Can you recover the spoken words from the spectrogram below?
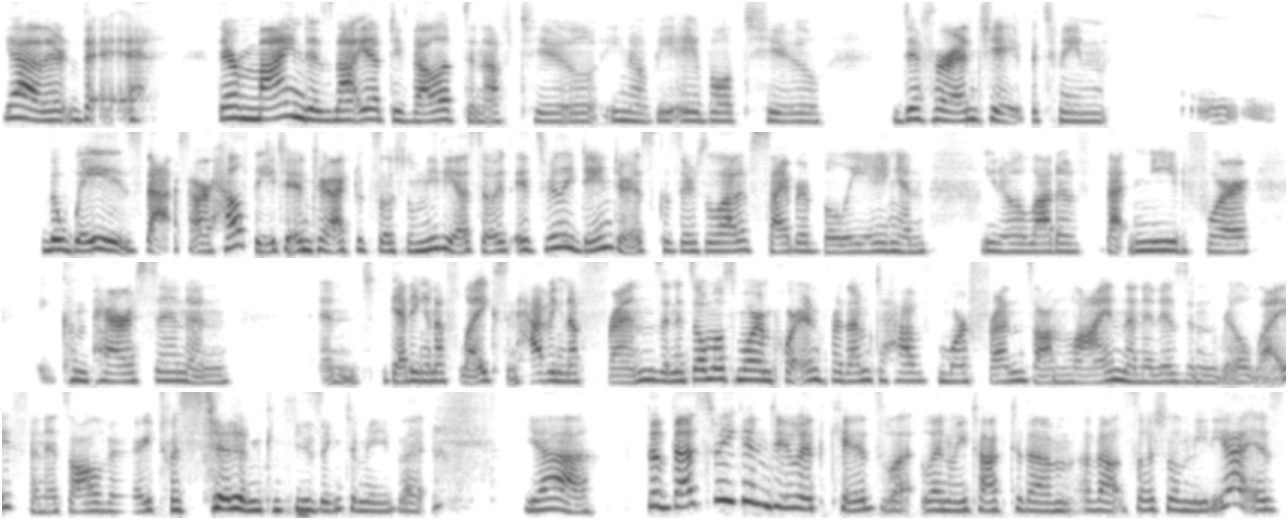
yeah they're they, their mind is not yet developed enough to you know be able to differentiate between the ways that are healthy to interact with social media. So it, it's really dangerous because there's a lot of cyberbullying and you know a lot of that need for comparison and and getting enough likes and having enough friends. And it's almost more important for them to have more friends online than it is in real life. And it's all very twisted and confusing to me but yeah. The best we can do with kids when we talk to them about social media is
